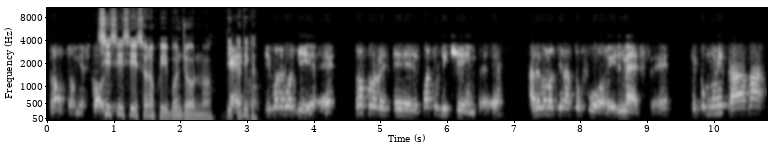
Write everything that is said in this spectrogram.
Pronto, mi ascolti? Sì, sì, sì, sono qui, buongiorno. Dica, ecco, dica. Ti volevo dire, proprio eh, il 4 dicembre eh, avevano tirato fuori il MEF eh, che comunicava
